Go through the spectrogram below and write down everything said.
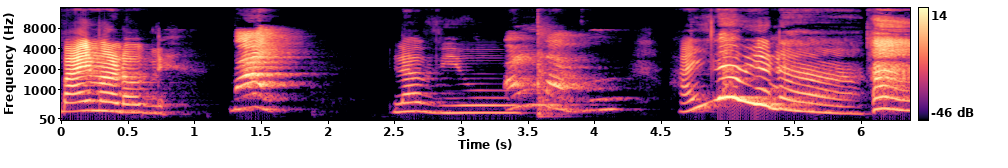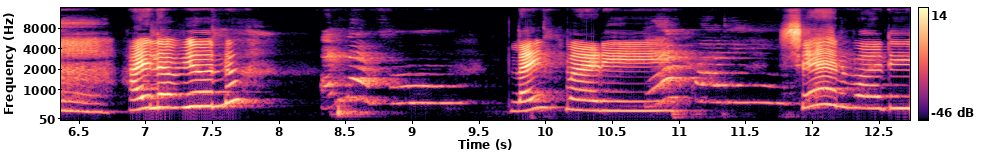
ಬಾಯ್ ಮಾಡು ಹೋಗ್ಲಿ. ಲವ್ ಯು ಐ ಲವ್ ಯುನಾ ಐ ಲವ್ ಯು ಲೈಕ್ ಮಾಡಿ ಶೇರ್ ಮಾಡಿ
